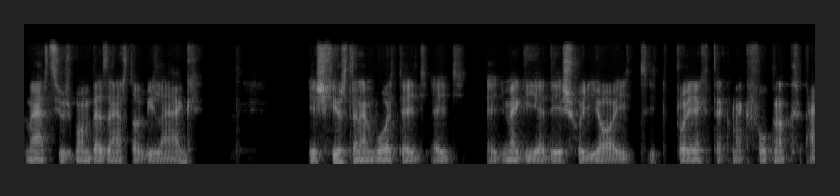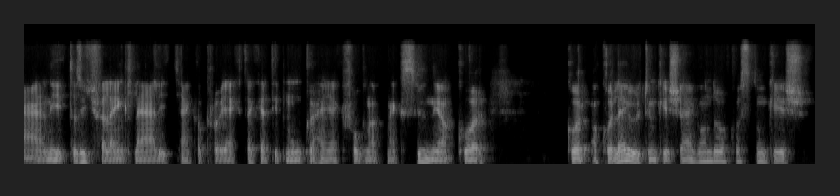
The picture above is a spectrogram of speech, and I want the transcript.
márciusban bezárt a világ, és hirtelen volt egy, egy egy megijedés, hogy ja, itt, itt projektek meg fognak állni, itt az ügyfeleink leállítják a projekteket, itt munkahelyek fognak megszűnni, akkor, akkor, akkor leültünk és elgondolkoztunk, és,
